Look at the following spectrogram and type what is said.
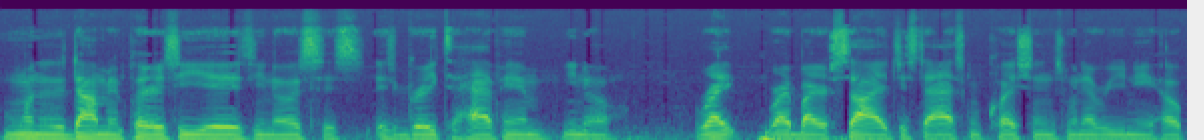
one of the dominant players he is. You know, it's just, it's great to have him. You know, right right by your side, just to ask him questions whenever you need help.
